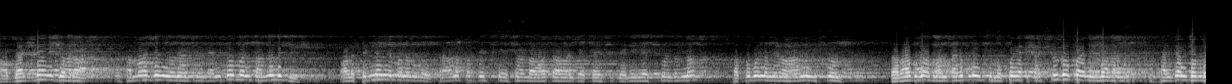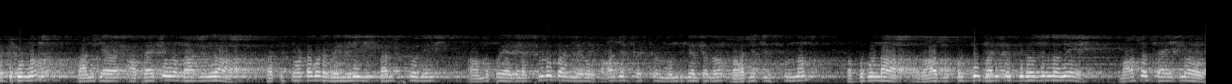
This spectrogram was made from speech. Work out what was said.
ఆ బ్లడ్ బ్యాంక్ ద్వారా సమాజంలో ఉన్నటువంటి ఎంతోమంది తల్లులకి వాళ్ళ పిల్లల్ని మనము ప్రాణప్రతిష్ఠ చేసిన వాళ్ళు అవుతామని చెప్పేసి తెలియజేసుకుంటున్నాం. తప్పకుండా మేము హామీ ఇస్తున్నాం. దాదాపుగా మన తరపు నుంచి ముప్పై ఐదు లక్షల రూపాయలు ఇవ్వాలని సంకల్పం పెట్టుకున్నాం. దానికి ఆ ప్రయత్నంలో భాగంగా ప్రతి చోట కూడా వెళ్ళి కలుసుకొని ఆ ముప్పై ఐదు లక్షల రూపాయలు మేము ప్రాజెక్ట్ పెట్టుకొని ముందుకెళ్తున్నాం బాధ్యత తీసుకున్నాం. తప్పకుండా రాబో కొద్ది మరికొద్ది రోజుల్లోనే మాసర్ బ్యాంక్లో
